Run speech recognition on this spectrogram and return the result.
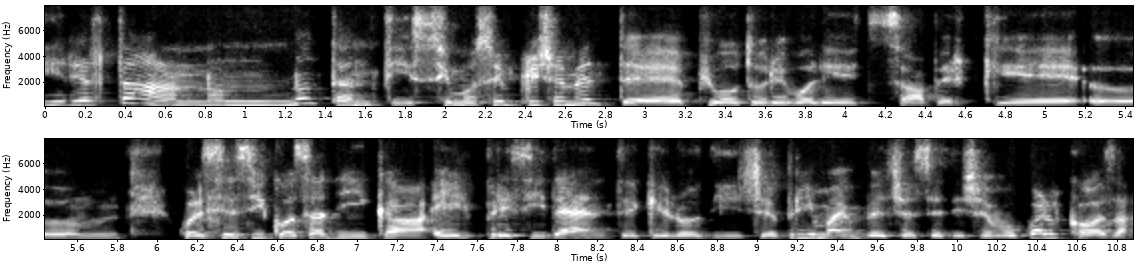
In realtà non, non tantissimo, semplicemente più autorevolezza perché ehm, qualsiasi cosa dica è il presidente che lo dice. Prima invece se dicevo qualcosa,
